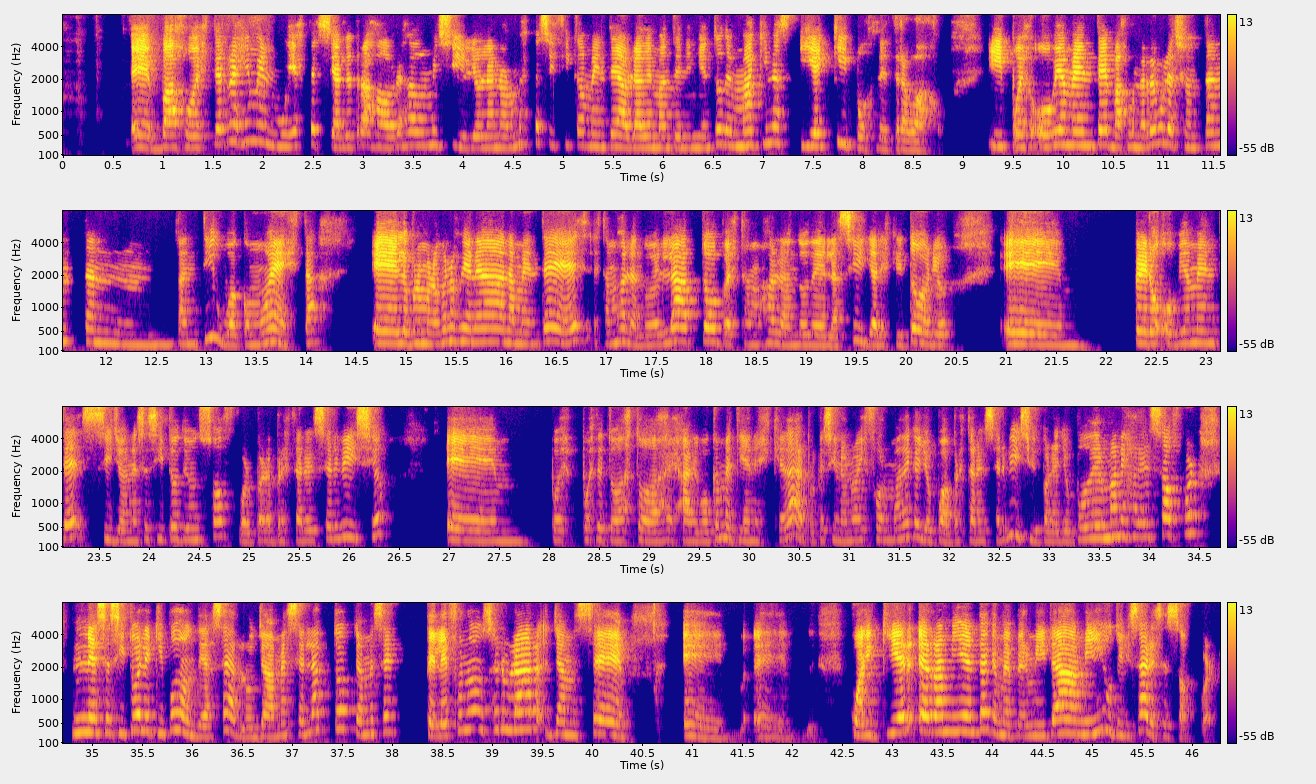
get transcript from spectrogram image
eh, bajo este régimen muy especial de trabajadores a domicilio, la norma específicamente habla de mantenimiento de máquinas y equipos de trabajo. Y pues obviamente bajo una regulación tan, tan antigua como esta, eh, lo primero que nos viene a la mente es, estamos hablando del laptop, estamos hablando de la silla, el escritorio, eh, pero obviamente si yo necesito de un software para prestar el servicio, pues, pues de todas, todas es algo que me tienes que dar, porque si no, no hay forma de que yo pueda prestar el servicio. Y para yo poder manejar el software, necesito el equipo donde hacerlo. Llámese laptop, llámese teléfono celular, llámese eh, eh, cualquier herramienta que me permita a mí utilizar ese software.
